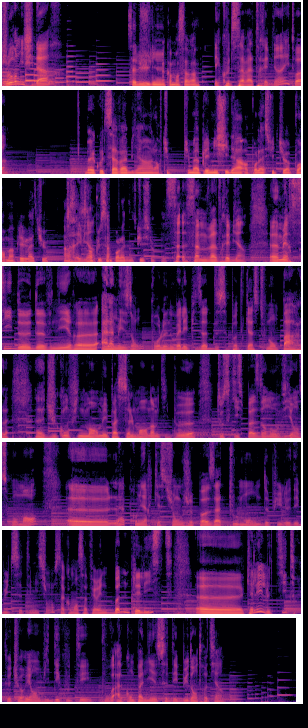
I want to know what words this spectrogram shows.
Bonjour Michidar. Salut Julien, comment ça va? Écoute, ça va très bien et toi? Bah écoute, ça va bien. Alors tu, tu m'as appelé Michidar, pour la suite tu vas pouvoir m'appeler Mathieu. Ah, très bien. C'est plus simple pour la discussion. Ça, me va très bien. Euh, merci de, de venir euh, à la maison pour le nouvel épisode de ce podcast où l'on parle euh, du confinement, mais pas seulement, d'un petit peu tout ce qui se passe dans nos vies en ce moment. la première question que je pose à tout le monde depuis le début de cette émission, ça commence à faire une bonne playlist. quel est le titre que tu aurais envie d'écouter pour accompagner ce début d'entretien?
